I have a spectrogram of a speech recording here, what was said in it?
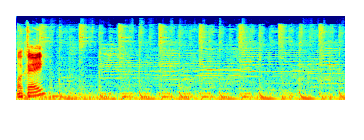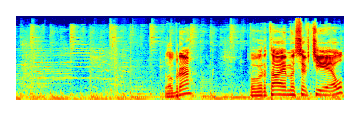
Окей. Добре. Повертаємося в TL.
